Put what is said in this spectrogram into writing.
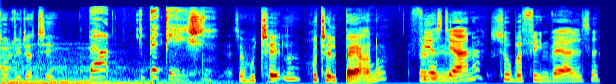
Du lytter til Børn i bagagen. altså hotellet, Hotel Berner. Fire Øh, stjerner. Super fin værelse.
